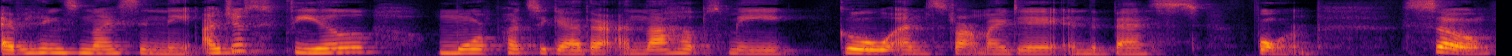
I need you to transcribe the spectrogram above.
everything's nice and neat. I just feel more put together and that helps me go and start my day in the best form. So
